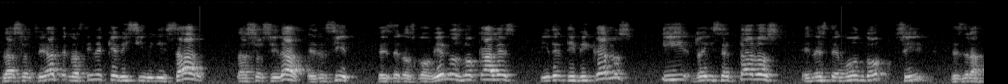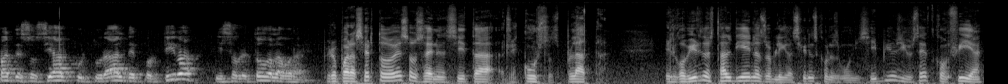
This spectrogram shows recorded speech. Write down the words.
La sociedad los tiene que visibilizar la sociedad, es decir, desde los gobiernos locales, identificarlos y reinsertarlos en este mundo, ¿sí? Desde la parte social, cultural, deportiva y sobre todo laboral. Pero para hacer todo eso se necesita recursos, plata. El gobierno está al día en las obligaciones con los municipios y usted confía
